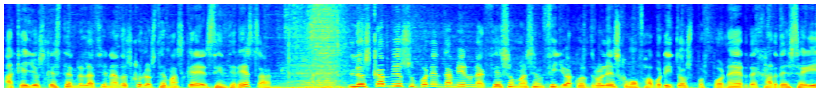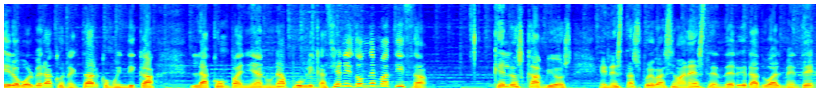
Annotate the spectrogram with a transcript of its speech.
aquellos que estén relacionados con los temas que les interesan. Los cambios suponen también un acceso más sencillo a controles como favoritos, posponer, dejar de seguir o volver a conectar, como indica la compañía en una publicación y donde matiza que los cambios en estas pruebas se van a extender gradualmente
